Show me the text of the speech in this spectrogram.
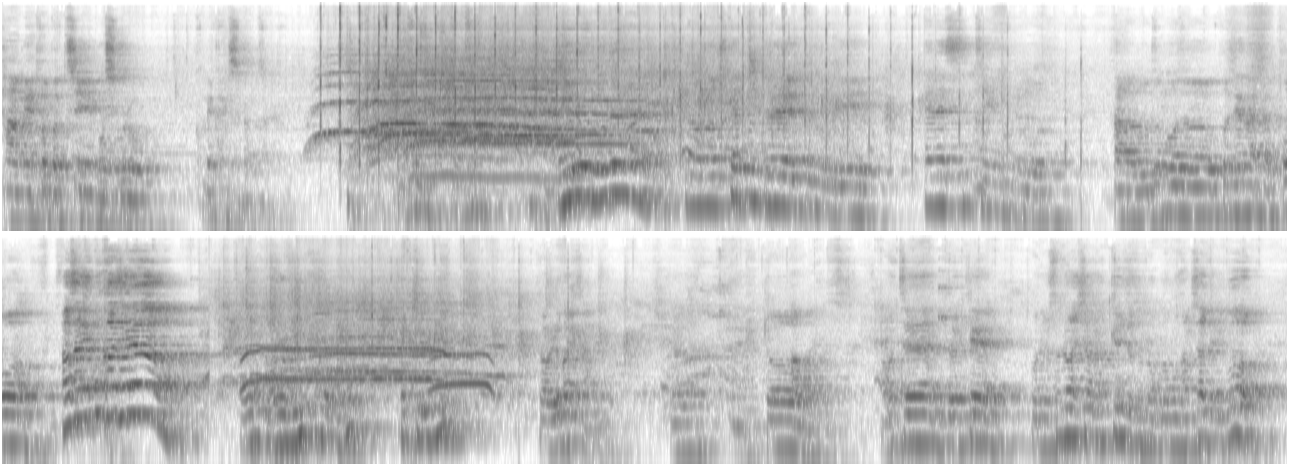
다음에 더 멋진 모습으로 컴백하겠습니다. 그리고 모든 그런 스태프분들 그리고 우리 NS 팀 그리고 다 모두 모두 고생하셨고 항상 행복하세요. 어, 왜 이렇게 하네? 백종님? 저 원래 방에서 안 해요. 네, 또 아무튼 그렇게 오늘 소중한 시간 함께 해주셔서 너무너무 감사드리고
